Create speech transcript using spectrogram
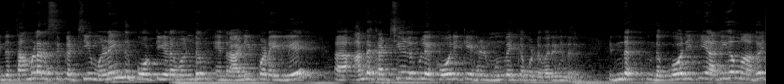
இந்த தமிழரசு கட்சியும் இணைந்து போட்டியிட வேண்டும் என்ற அடிப்படையிலே அந்த கட்சிகளுக்குள்ளே கோரிக்கைகள் முன்வைக்கப்பட்டு வருகின்றது. இந்த இந்த கோரிக்கை அதிகமாக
